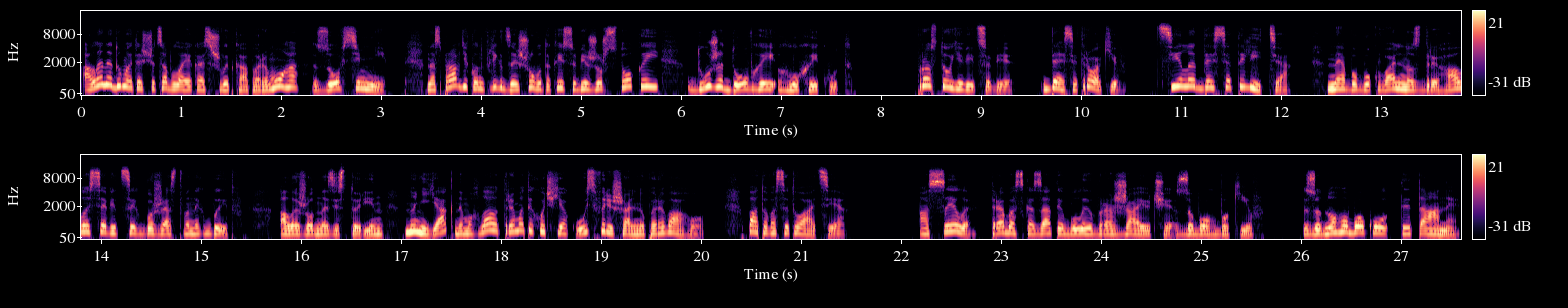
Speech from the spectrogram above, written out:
Але не думайте, що це була якась швидка перемога, зовсім ні. Насправді конфлікт зайшов у такий собі жорстокий, дуже довгий глухий кут. Просто уявіть собі, 10 років, ціле десятиліття. Небо буквально здригалося від цих божественних битв, але жодна зі сторін ну ніяк не могла отримати хоч якусь вирішальну перевагу. Патова ситуація. А сили, треба сказати, були вражаючі з обох боків. З одного боку – титани,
